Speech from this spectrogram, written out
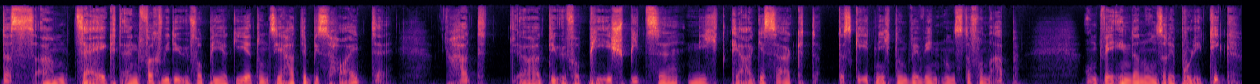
das ähm, zeigt einfach, wie die ÖVP agiert. Und sie hat ja bis heute, hat, hat die ÖVP-Spitze nicht klar gesagt, das geht nicht und wir wenden uns davon ab. Und wir ändern unsere Politik,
